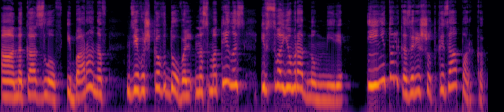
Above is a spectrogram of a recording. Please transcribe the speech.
А на козлов и баранов девушка вдоволь насмотрелась и в своем родном мире, и не только за решеткой зоопарка.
